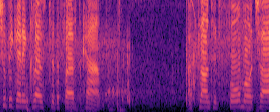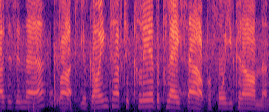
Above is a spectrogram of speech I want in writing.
Should be getting close to the first camp. I've planted four more charges in there, but you're going to have to clear the place out before you can arm them.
